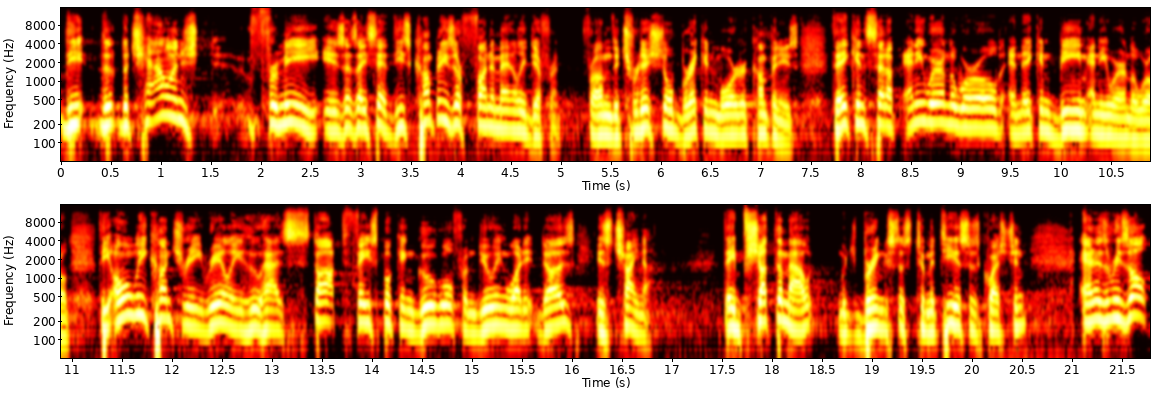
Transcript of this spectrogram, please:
the, the, the challenge for me is, as I said, these companies are fundamentally different from the traditional brick and mortar companies. They can set up anywhere in the world and they can beam anywhere in the world. The only country really who has stopped Facebook and Google from doing what it does is China. They've shut them out, which brings us to Matthias's question. And as a result,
